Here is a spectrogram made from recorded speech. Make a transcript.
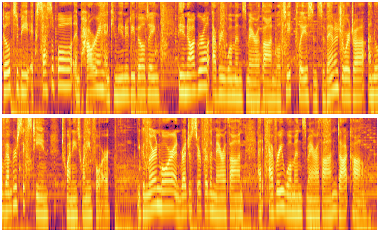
Built to be accessible, empowering, and community building, the inaugural Every Woman's Marathon will take place in Savannah, Georgia on November 16, 2024. You can learn more and register for the marathon at everywomansmarathon.com.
